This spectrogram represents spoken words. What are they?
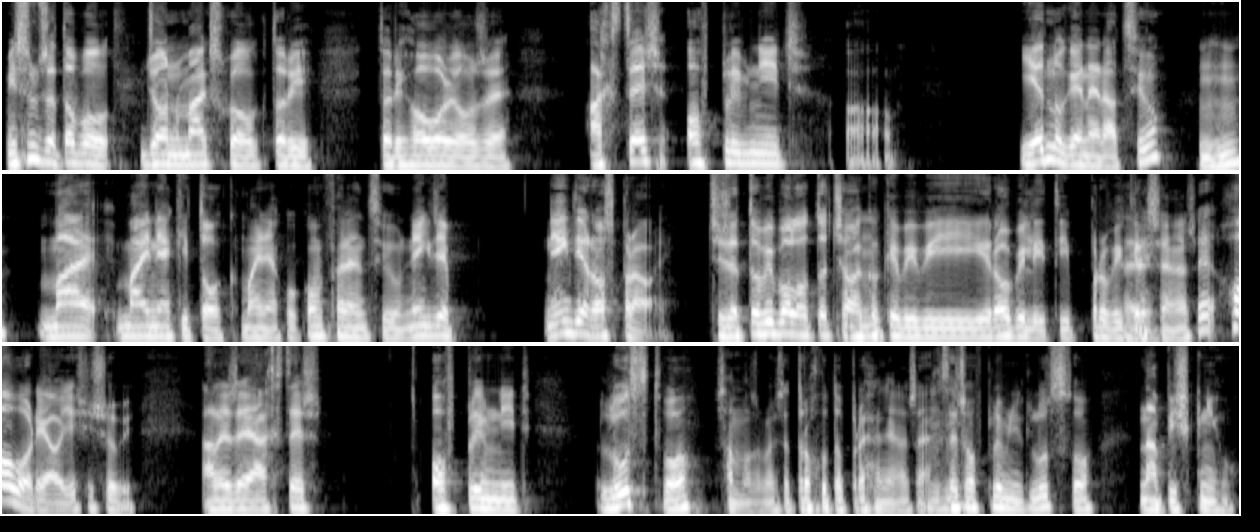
Myslím, že to bol John Maxwell, ktorý, ktorý hovoril, že ak chceš ovplyvniť jednu generáciu, mm-hmm. Maj, maj nejaký talk, maj nejakú konferenciu, niekde, niekde rozprávaj. Čiže to by bolo to, čo mm-hmm. ako keby by robili tí prví kresťania, že hovoria o Ježišovi. Ale že ak chceš ovplyvniť ľudstvo, samozrejme, že trochu to preháňa, že ak mm-hmm. chceš ovplyvniť ľudstvo, napíš knihu.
